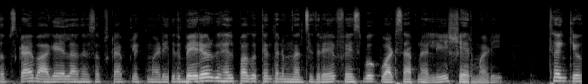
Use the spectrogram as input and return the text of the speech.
ಸಬ್ಸ್ಕ್ರೈಬ್ ಆಗೇ ಇಲ್ಲ ಅಂದರೆ ಸಬ್ಸ್ಕ್ರೈಬ್ ಕ್ಲಿಕ್ ಮಾಡಿ. ಇದು ಬೇರೆಯವ್ರಿಗೆ ಹೆಲ್ಪ್ ಆಗುತ್ತೆ ಅಂತ ನಿಮ್ಗೆ ಅನಿಸಿದ್ರೆ ಫೇಸ್ಬುಕ್ ವಾಟ್ಸಾಪ್ನಲ್ಲಿ ಶೇರ್ ಮಾಡಿ. Thank you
